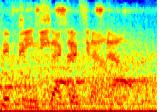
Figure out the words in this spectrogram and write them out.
15 seconds now.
